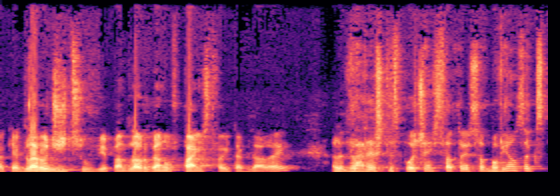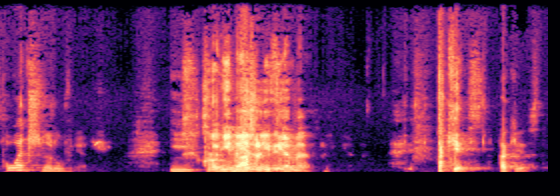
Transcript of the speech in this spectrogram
tak jak dla rodziców, wie pan, dla organów państwa i tak dalej, ale dla reszty społeczeństwa to jest obowiązek społeczny również. I Chronimy, jeżeli wiemy. Tak jest, tak jest.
